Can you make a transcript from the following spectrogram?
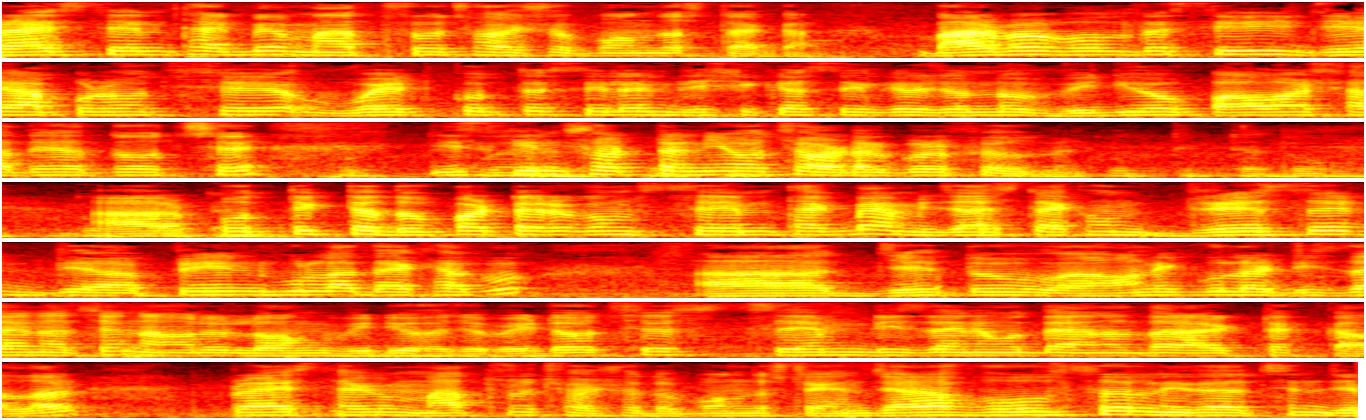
প্রাইস সেম থাকবে মাত্র ছয়শো পঞ্চাশ টাকা। বারবার বলতেছি যে আপনারা হচ্ছে ওয়েট করতেছিলেন ঋষিকা সিল্কের জন্য ভিডিও পাওয়ার সাথে সাথে হচ্ছে স্ক্রিনশটটা নিয়ে হচ্ছে অর্ডার করে ফেলবেন। আর প্রত্যেকটা দোপাট্টা এরকম সেম থাকবে আমি জাস্ট এখন ড্রেসের প্রিন্টগুলা দেখাবো। যেহেতু অনেকগুলো ডিজাইন আছে না হলে লং ভিডিও হয়ে যাবে। এটা হচ্ছে সেম ডিজাইনের মধ্যে আনাদার আরেকটা কালার প্রাইস থাকবে মাত্র ছয়শত পঞ্চাশ টাকা। যারা হোলসেল নিতে যাচ্ছেন যে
